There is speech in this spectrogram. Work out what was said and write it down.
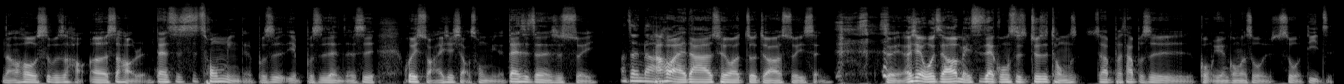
然后是不是好？呃，是好人，但是是聪明的，不是也不是认真，是会耍一些小聪明的，但是真的是衰。真的，他后来大家催我就叫他衰神，对，而且我只要每次在公司就是同他不他不是工员工的是，我是我弟子，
